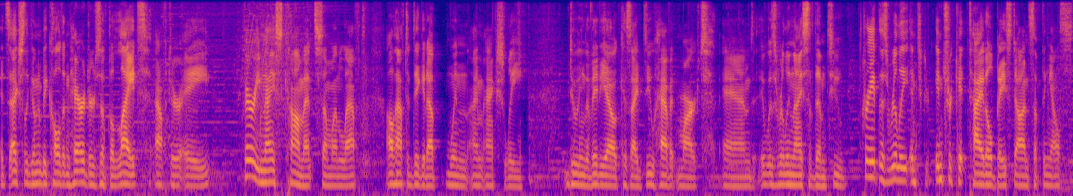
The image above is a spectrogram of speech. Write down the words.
It's actually going to be called Inheritors of the Light after a very nice comment someone left. I'll have to dig it up when I'm actually doing the video because I do have it marked and it was really nice of them to create this really int intricate title based on something else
